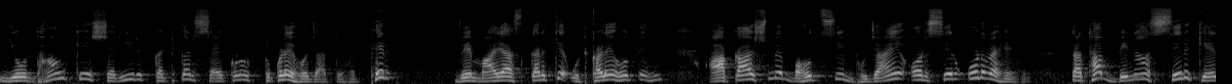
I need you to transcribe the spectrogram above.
योद्धाओं के शरीर कटकर सैकड़ों टुकड़े हो जाते हैं। फिर वे माया करके उठ खड़े होते हैं। आकाश में बहुत सी भुजाएँ और सिर उड़ रहे हैं तथा बिना सिर के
